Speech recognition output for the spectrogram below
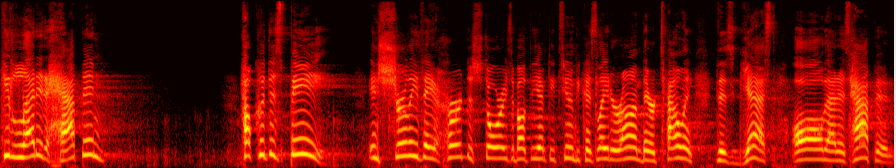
He let it happen. How could this be? And surely they heard the stories about the empty tomb because later on they're telling this guest all that has happened.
